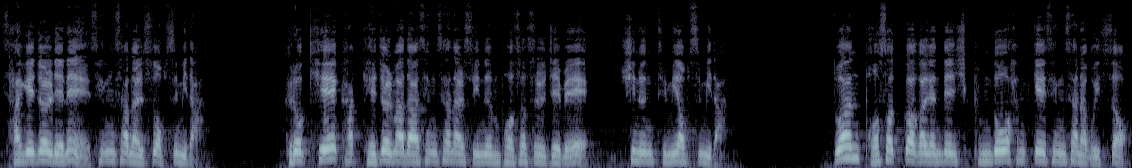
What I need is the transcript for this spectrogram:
사계절 내내 생산할 수 없습니다. 그렇기에 각 계절마다 생산할 수 있는 버섯을 재배해 쉬는 틈이 없습니다. 또한 버섯과 관련된 식품도 함께 생산하고 있어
